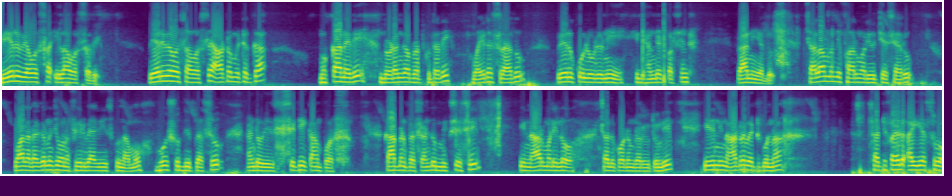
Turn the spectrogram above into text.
వేరు వ్యవస్థ ఇలా వస్తుంది. వేరు వ్యవస్థ వస్తే ఆటోమేటిక్గా మొక్క అనేది దృఢంగా బ్రతుకుతుంది. వైరస్ రాదు. వేరుకులుడిని ఇది హండ్రెడ్ పర్సెంట్ రానియద్దు చాలామంది ఫార్మర్ యూజ్ చేశారు. వాళ్ళ దగ్గర నుంచి మనం ఫీడ్బ్యాక్ తీసుకున్నాము. భూశుద్ధి ప్లస్ అండ్ ఈ సిటీ కాంపోస్ కార్బన్ ప్లస్ రెండు మిక్స్ చేసి ఈ నార్మడిలో చల్లుకోవడం జరుగుతుంది. ఇది నేను ఆర్డర్ పెట్టుకున్న certified ISO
